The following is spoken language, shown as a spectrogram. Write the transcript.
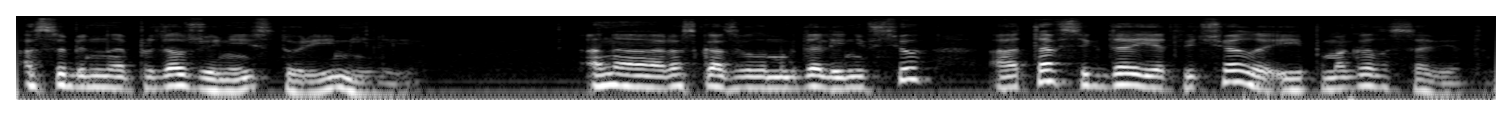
Особенно продолжение истории Эмилии. Она рассказывала Магдалене все, а та всегда ей отвечала и помогала советом.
